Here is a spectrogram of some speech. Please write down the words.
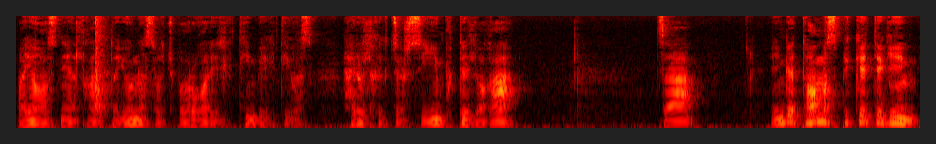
баян хоосны ялгаа одоо юунаас болж буруугаар иргэдэг юм бэ гэдгийг бас хариулахыг зорьсон ийм бүтээл байгаа. За Ингээд Томас Пикетигийн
